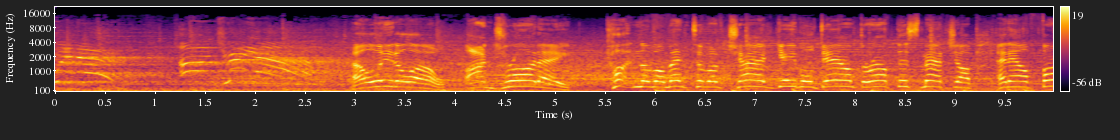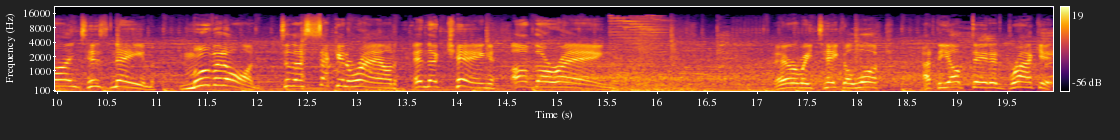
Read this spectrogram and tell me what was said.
winner, Andrade! El Andrade, cutting the momentum of Chad Gable down throughout this matchup, and now finds his name. Moving on to the second round in the King of the Ring. There we take a look at the updated bracket.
